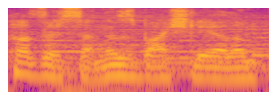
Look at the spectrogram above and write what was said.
Hazırsanız başlayalım.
